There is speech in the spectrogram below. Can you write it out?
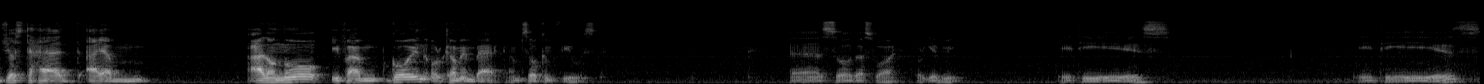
just had, I am, I don't know if I'm going or coming back. I'm so confused. Uh, so that's why, forgive me. It is, it is,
